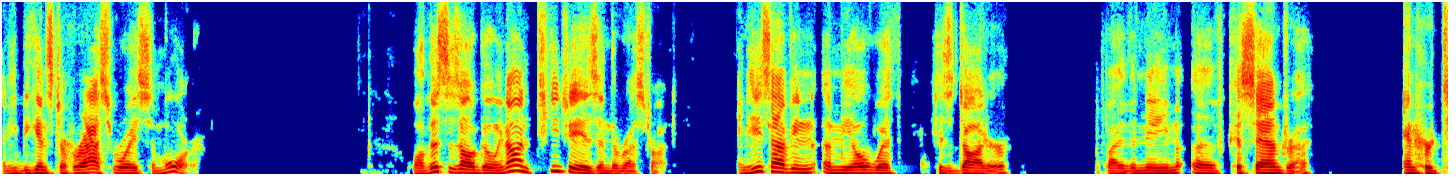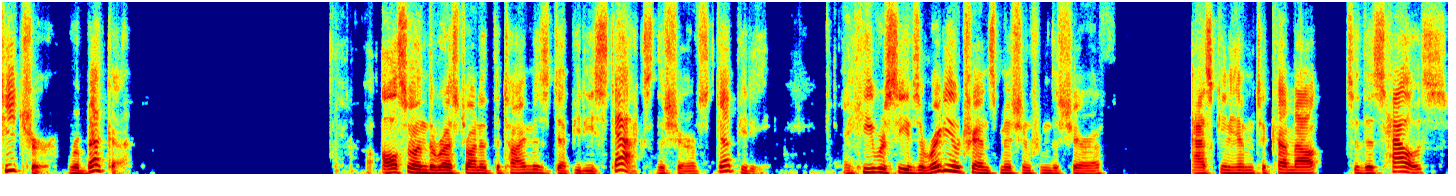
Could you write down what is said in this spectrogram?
and he begins to harass Roy some more. While this is all going on, TJ is in the restaurant, and he's having a meal with his daughter by the name of Cassandra and her teacher, Rebecca. Also in the restaurant at the time is Deputy Stacks, the sheriff's deputy and he receives a radio transmission from the sheriff asking him to come out to this house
